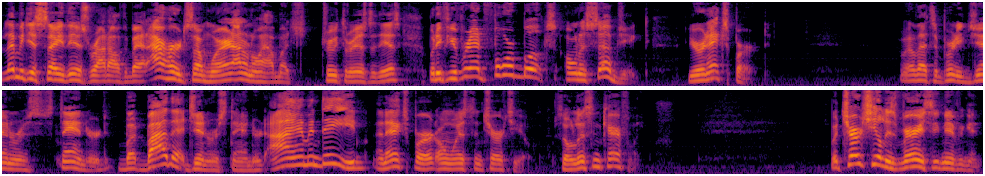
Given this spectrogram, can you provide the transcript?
Let me just say this right off the bat. I heard somewhere, and I don't know how much truth there is to this, but if you've read four books on a subject, you're an expert. Well, that's a pretty generous standard, but by that generous standard, I am indeed an expert on Winston Churchill. So listen carefully. But Churchill is very significant.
